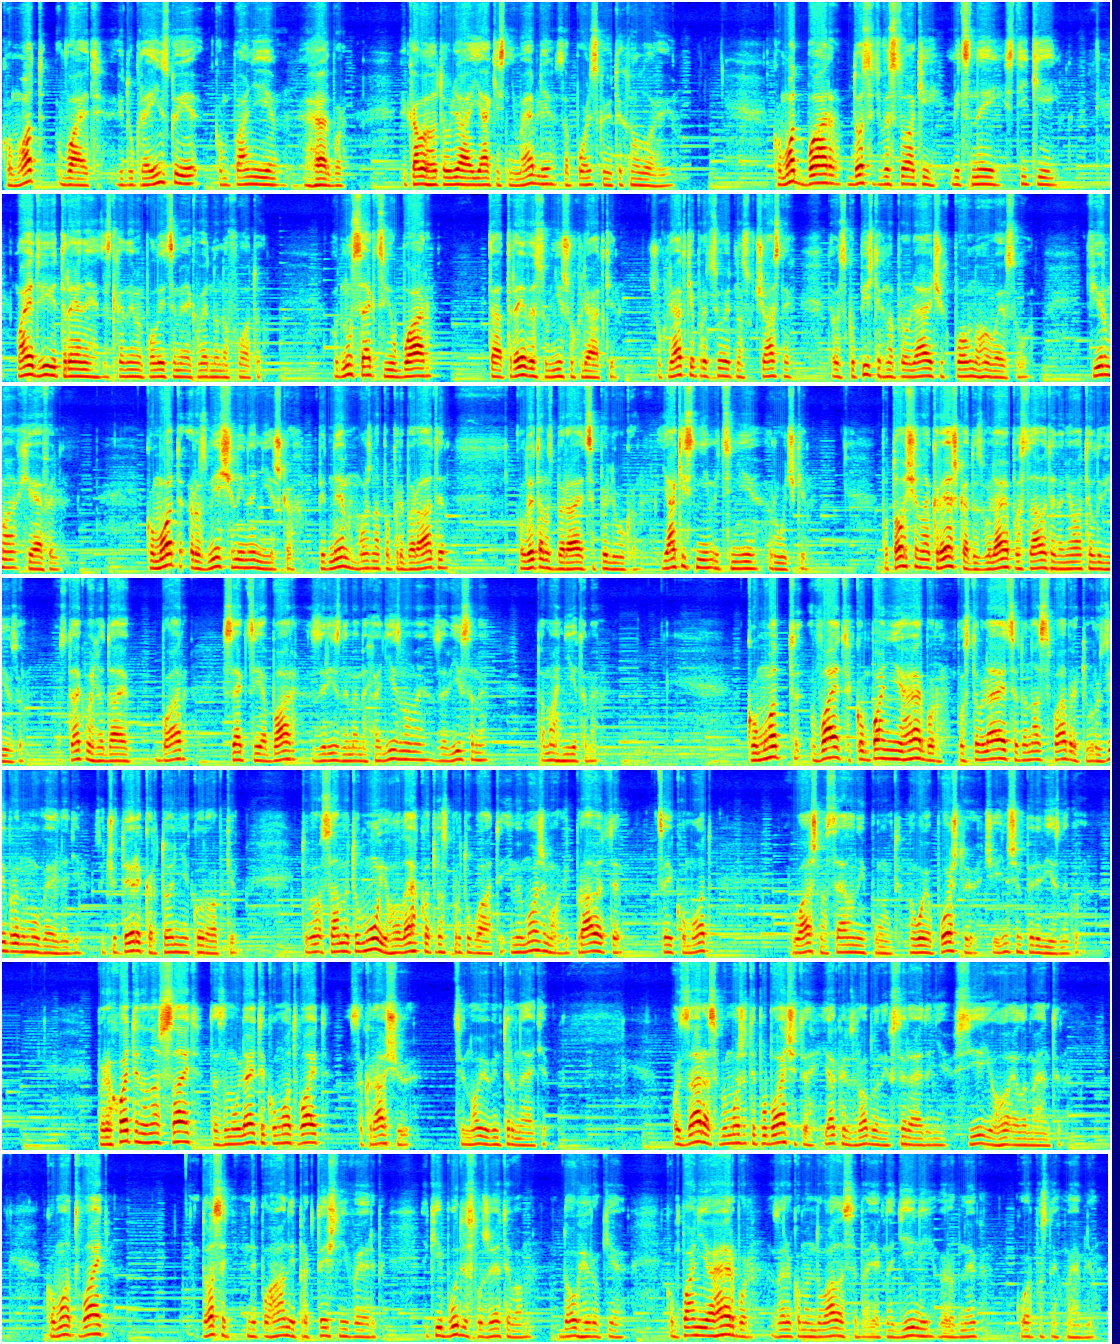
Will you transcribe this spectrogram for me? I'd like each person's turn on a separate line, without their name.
Комод White від української компанії Gerbor, яка виготовляє якісні меблі за польською технологією. Комод бар досить високий, міцний, стійкий. Має дві вітрини зі скляними полицями, як видно на фото. Одну секцію бар та три висувні шухлядки. Шухлядки працюють на сучасних телескопічних направляючих повного висуву. Фірма Хефель. Комод розміщений на ніжках. Під ним можна поприбирати, коли там збирається пилюка. Якісні міцні ручки. Потовщена кришка дозволяє поставити на нього телевізор. Ось так виглядає бар, секція бар з різними механізмами, завісами та магнітами. Комод White компанії Gerbor поставляється до нас з фабрики в розібраному вигляді за 4 картонні коробки. То саме тому його легко транспортувати, і ми можемо відправити цей комод у ваш населений пункт новою поштою чи іншим перевізником. Переходьте на наш сайт та замовляйте комод White за кращою ціною в інтернеті. Ось зараз ви можете побачити, як він зроблений всередині, всі його елементи. Комод White досить непоганий практичний виріб, який буде служити вам довгі роки. Компанія Гербор зарекомендувала себе як надійний виробник корпусних меблів.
